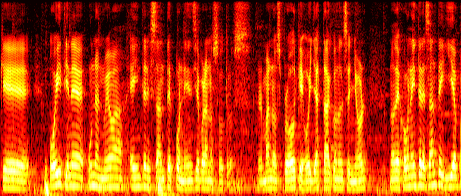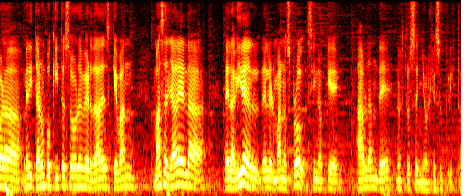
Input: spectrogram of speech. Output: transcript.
que hoy tiene una nueva e interesante ponencia para nosotros. El hermano Sproul, que hoy ya está con el Señor, nos dejó una interesante guía para meditar un poquito sobre verdades que van más allá de la, de la vida del, del hermano Sproul, sino que hablan de nuestro Señor Jesucristo.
